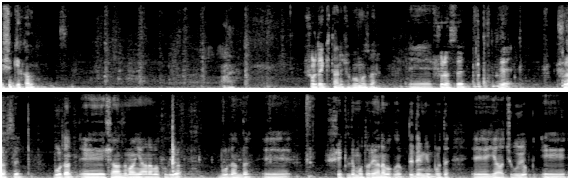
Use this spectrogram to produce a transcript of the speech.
ışık yakalım. Şurada iki tane çubuğumuz var. Ee, şurası ve şurası. Buradan e, şanzıman yağına bakılıyor. Buradan da e, şu şekilde motor yağına bakılıyor. Dediğim gibi burada e, yağ çubuğu yok. E,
